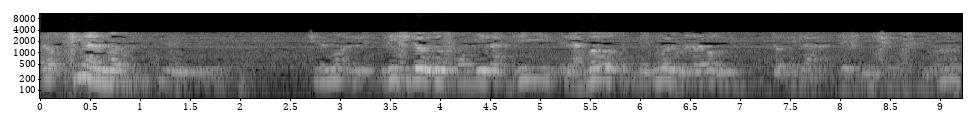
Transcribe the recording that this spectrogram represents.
Alors finalement, finalement, les philosophes ont mis la vie, la mort, mais moi je voudrais d'abord vous donner la définition suivante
